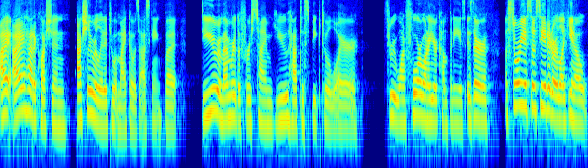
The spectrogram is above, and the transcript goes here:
I, I had a question actually related to what Micah was asking, but do you remember the first time you had to speak to a lawyer through one for one of your companies? Is there a story associated or like, you know,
